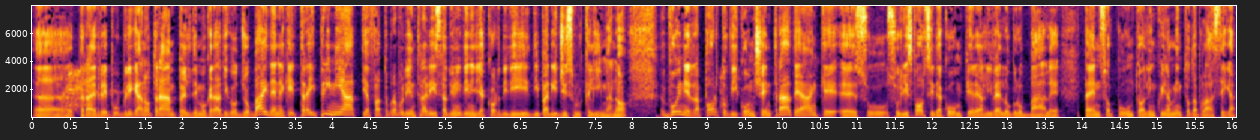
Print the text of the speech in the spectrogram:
eh, tra il repubblicano Trump e il democratico Joe Biden, che tra i primi atti ha fatto proprio rientrare gli Stati Uniti negli accordi di, di Parigi sul clima. No? Voi nel rapporto vi concentrate anche eh, su, sugli sforzi da compiere a livello globale, penso appunto all'inquinamento da plastica.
